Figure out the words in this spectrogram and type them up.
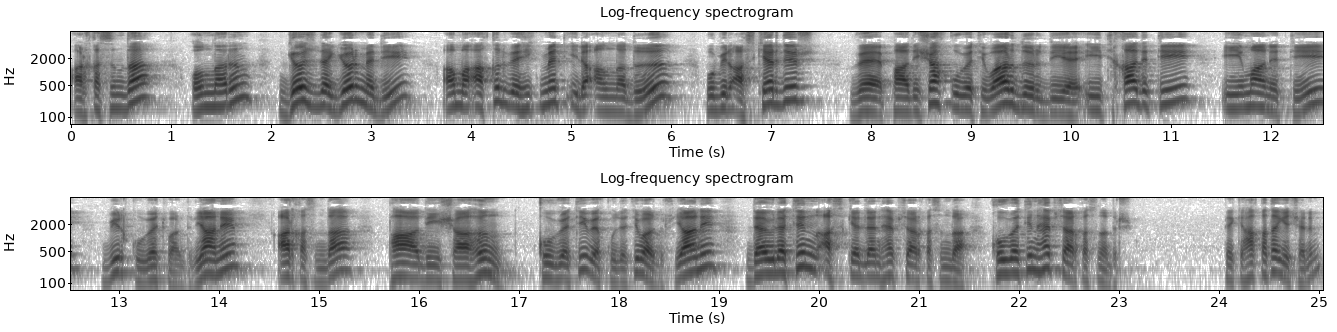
Arkasında onların gözle görmediği ama akıl ve hikmet ile anladığı bu bir askerdir ve padişah kuvveti vardır diye itikad ettiği, iman ettiği bir kuvvet vardır. Yani arkasında padişahın kuvveti ve kudreti vardır. Yani devletin askerlerin hepsi arkasında, kuvvetin hepsi arkasındadır. Peki hakikata geçelim.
